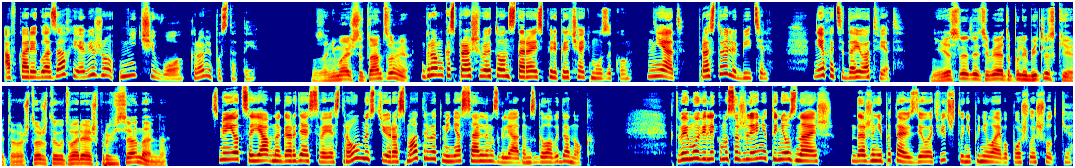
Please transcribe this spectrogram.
А в каре глазах я вижу ничего, кроме пустоты. «Занимаешься танцами?» Громко спрашивает он, стараясь перекричать музыку. «Нет, простой любитель». Нехотя даю ответ. Если для тебя это полюбительски, то что же ты вытворяешь профессионально? Смеется, явно гордясь своей остроумностью и рассматривает меня сальным взглядом с головы до ног. К твоему великому сожалению, ты не узнаешь. Даже не пытаюсь сделать вид, что не поняла его пошлой шутки.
